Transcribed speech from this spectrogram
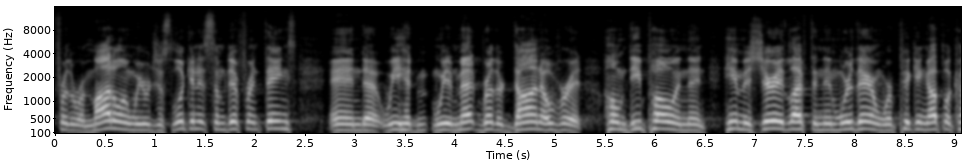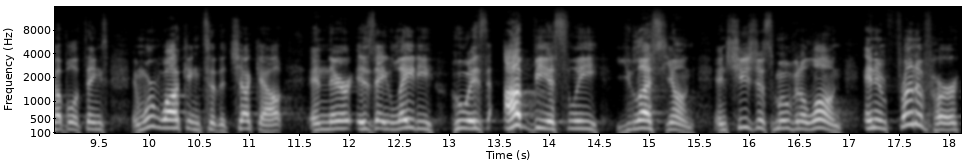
for the remodeling we were just looking at some different things and uh, we had we had met brother don over at home depot and then he and jerry had left and then we're there and we're picking up a couple of things and we're walking to the checkout and there is a lady who is obviously less young and she's just moving along and in front of her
